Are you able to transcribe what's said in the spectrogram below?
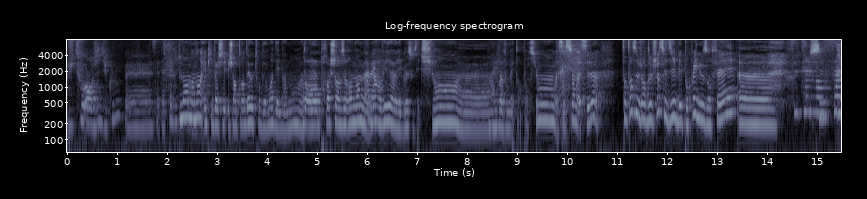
du tout envie du coup euh, Ça t'a pas du tout Non, non, envie non. Et puis bah, j'entendais autour de moi des mamans euh, dans le proche environnement de ma Ouais. mère. Oui, euh, les gosses, vous êtes chiants. Ouais. On va vous mettre en pension. Bah, c'est si, on va c'est là. T'entends ce genre de choses, tu te dis, mais pourquoi ils nous ont fait C'est tellement ça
